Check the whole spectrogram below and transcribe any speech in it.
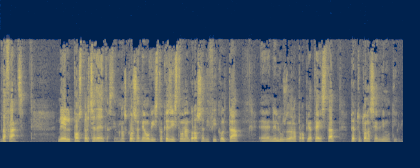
da Franz. Nel post precedente, la settimana scorsa, abbiamo visto che esiste una grossa difficoltà eh, nell'uso della propria testa per tutta una serie di motivi.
